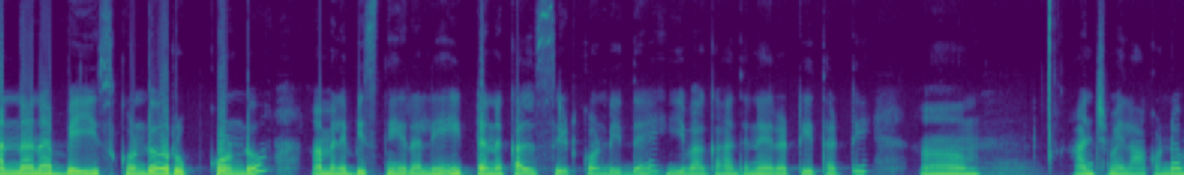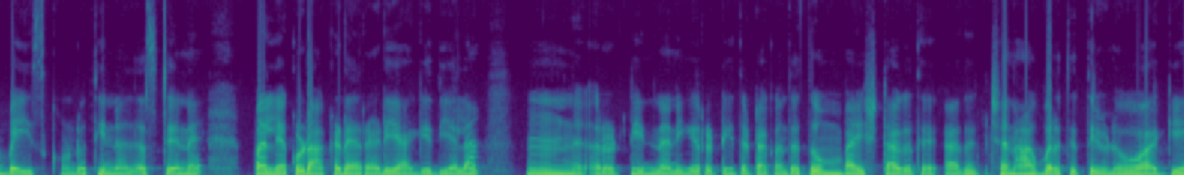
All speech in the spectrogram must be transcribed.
ಅನ್ನನ ಬೇಯಿಸ್ಕೊಂಡು, ರುಬ್ಕೊಂಡು, ಆಮೇಲೆ ಬಿಸಿನೀರಲ್ಲಿ ಹಿಟ್ಟನ್ನು ಕಲಸಿಟ್ಕೊಂಡಿದ್ದೆ. ಇವಾಗ ಅದನ್ನೇ ರೊಟ್ಟಿ ತಟ್ಟಿ ಹಂಚ್ ಮೇಲೆ ಹಾಕ್ಕೊಂಡು ಬೇಯಿಸ್ಕೊಂಡು ತಿನ್ನೋದಷ್ಟೇ ಪಲ್ಯ ಕೂಡ ಆ ಕಡೆ ರೆಡಿ ಆಗಿದೆಯಲ್ಲ? ರೊಟ್ಟಿ, ನನಗೆ ರೊಟ್ಟಿ ತಟ್ಟಕ್ಕಂತೂ ತುಂಬ ಇಷ್ಟ ಆಗುತ್ತೆ. ಅದು ಚೆನ್ನಾಗಿ ಬರುತ್ತೆ ತೆಳುವಾಗಿ.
